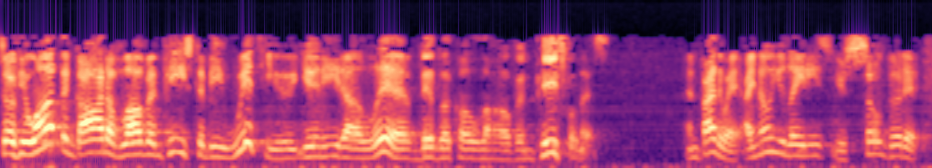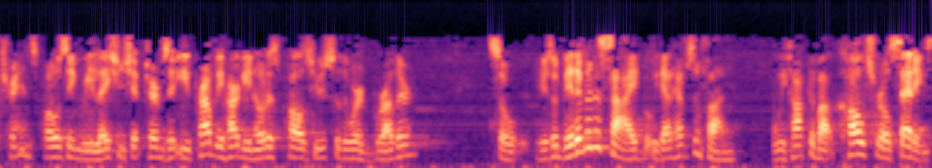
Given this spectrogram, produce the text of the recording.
So if you want the God of love and peace to be with you, you need to live biblical love and peacefulness. And by the way, I know you ladies, you're so good at transposing relationship terms that you probably hardly notice Paul's use of the word brother. So here's a bit of an aside, but we gotta have some fun. We talked about cultural settings.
